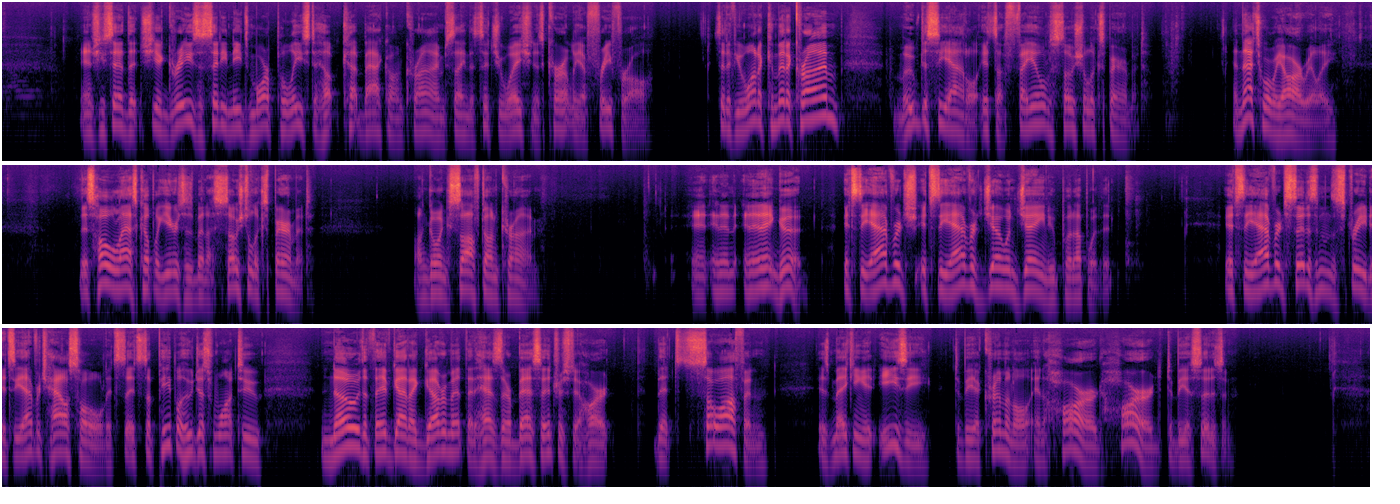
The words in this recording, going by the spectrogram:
And she said that she agrees the city needs more police to help cut back on crime, saying the situation is currently a free for all. Said if you want to commit a crime, move to Seattle. It's a failed social experiment. And that's where we are, really. This whole last couple of years has been a social experiment on going soft on crime. And, and, and it ain't good. It's the average, it's the average Joe and Jane who put up with it. It's the average citizen in the street. It's the average household. It's, it's the people who just want to know that they've got a government that has their best interest at heart that so often is making it easy to be a criminal and hard, hard to be a citizen.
